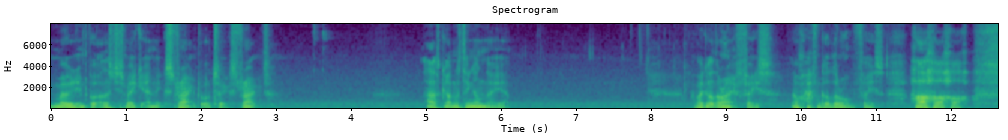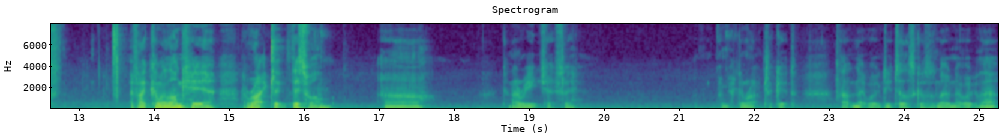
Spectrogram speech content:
Mode input. Let's just make it an extract or to extract. Oh, it's got nothing on there yet. Have I got the right face? Oh I haven't got the wrong face. Ha ha ha. If I come along here and right click this one uh, can I reach actually maybe I can right click it at network details because there's no network there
